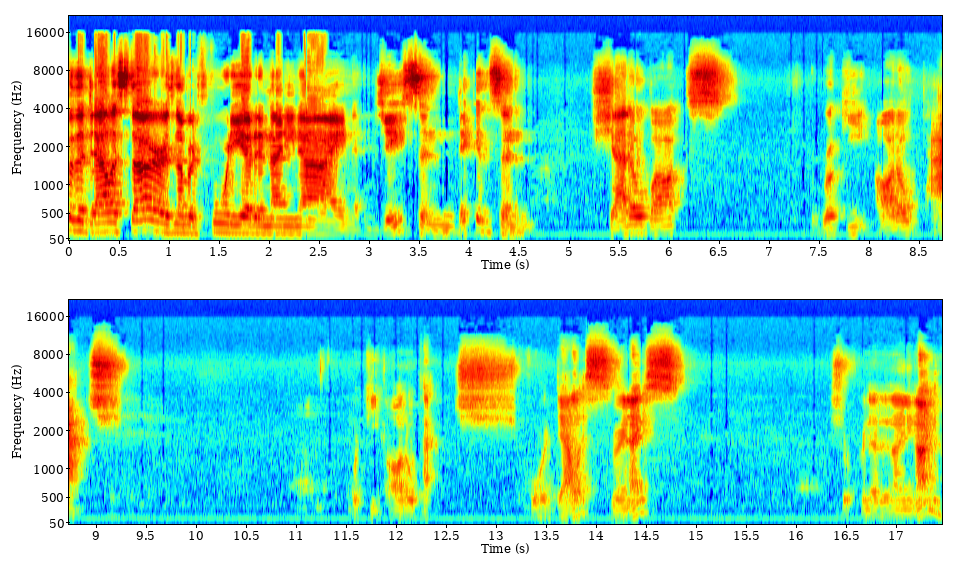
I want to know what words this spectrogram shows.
For the Dallas Stars, numbered 40 out of 99, Jason Dickinson. Shadow Box Rookie Auto Patch. Rookie Auto Patch for Dallas. Very nice. Short print out of 99.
